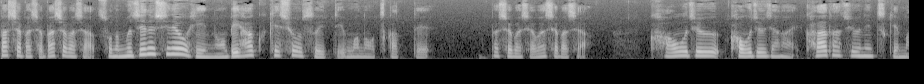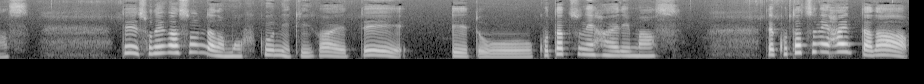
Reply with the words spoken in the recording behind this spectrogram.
バシャバシャバシャバシャその無印良品の美白化粧水っていうものを使ってバシャバシャバシャバシャ顔中顔中じゃない体中につけます。でそれが済んだらもう服に着替えてえーと、こたつに入ります。でこたつに入ったら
